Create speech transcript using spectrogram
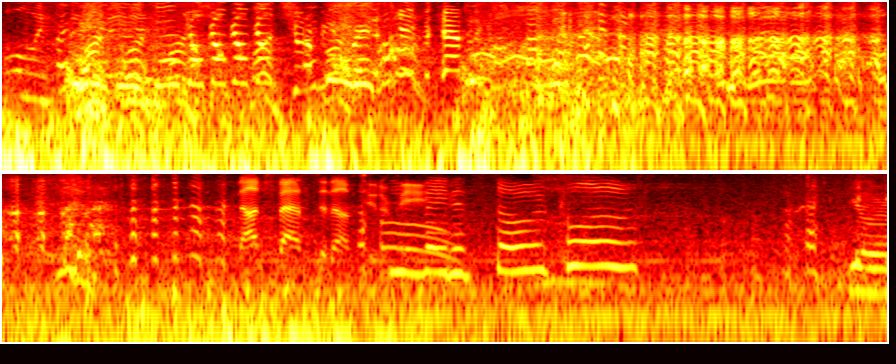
Holy shit! made man. it, Jim. Go, go, go, go! Shoot him, great escape, it's happening! Not fast enough, Tutor We oh, P. made it so close! You're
